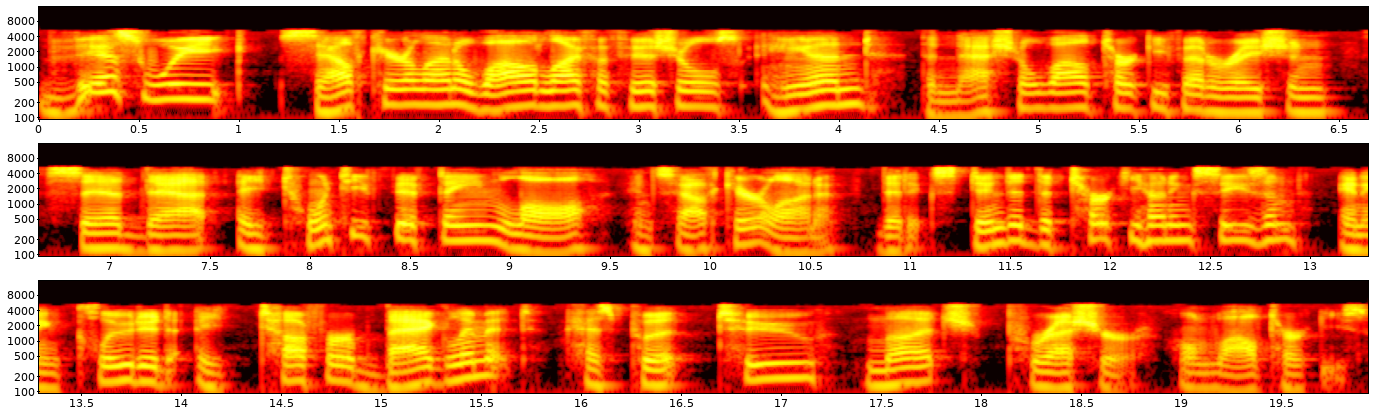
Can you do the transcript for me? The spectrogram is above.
this week, South Carolina wildlife officials and the National Wild Turkey Federation said that a 2015 law in South Carolina that extended the turkey hunting season and included a tougher bag limit has put too much pressure on wild turkeys.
